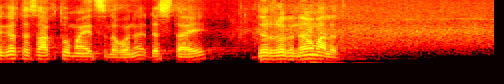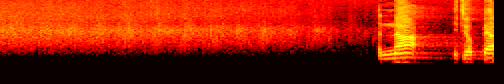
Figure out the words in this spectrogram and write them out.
ነገር ተሳክቶ ማየት ስለሆነ ደስታዬ ድርብ ነው ማለት ነው። እና ኢትዮጵያ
